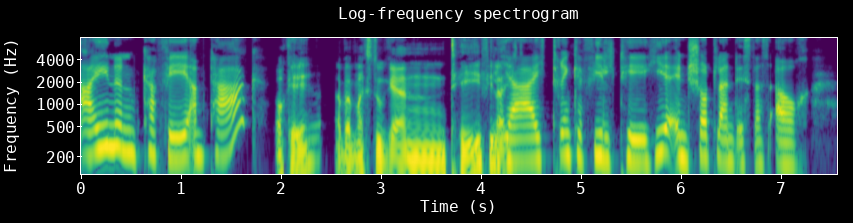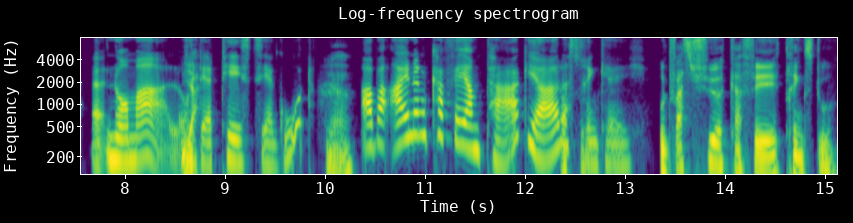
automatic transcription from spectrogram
einen Kaffee am Tag. Okay, aber magst du gern Tee vielleicht? Ja, ich trinke viel Tee. Hier in Schottland ist das auch äh, normal und Ja. der Tee ist sehr gut. Ja. Aber einen Kaffee am Tag, ja, das so. trinke ich. Und was für Kaffee trinkst du?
